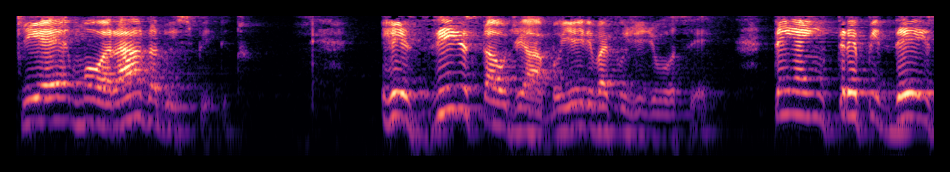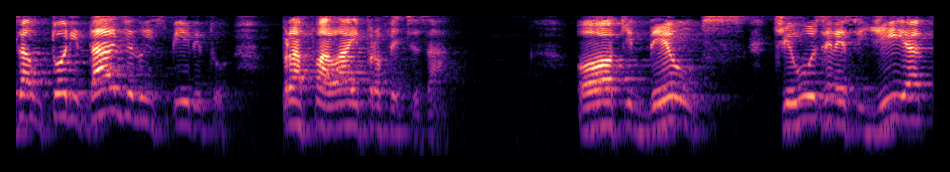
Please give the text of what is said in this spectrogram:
que é morada do Espírito. Resista ao diabo e ele vai fugir de você. Tenha intrepidez, autoridade do Espírito para falar e profetizar. Ó, oh, que Deus te use nesse dia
